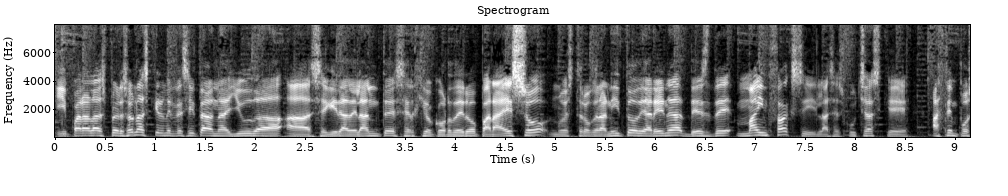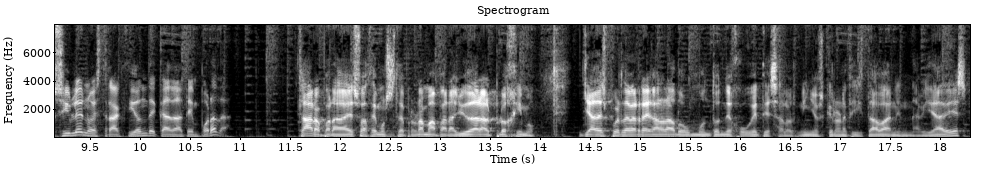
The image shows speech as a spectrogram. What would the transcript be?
Y para las personas que necesitan ayuda a seguir adelante, Sergio Cordero, para eso nuestro granito de arena desde Mindfax y las escuchas que hacen posible nuestra acción de cada temporada. Claro, para eso hacemos este programa, para ayudar al prójimo. Ya después de haber regalado un montón de juguetes a los niños que lo necesitaban en Navidades,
